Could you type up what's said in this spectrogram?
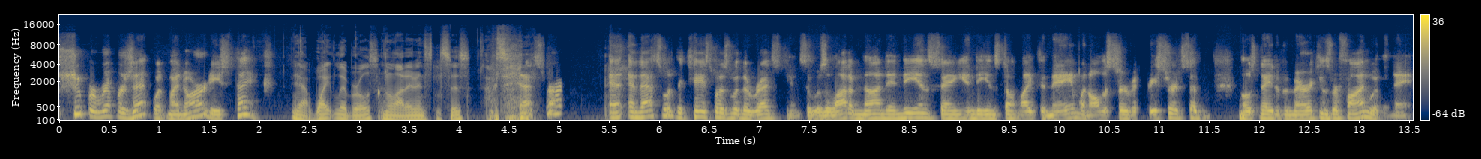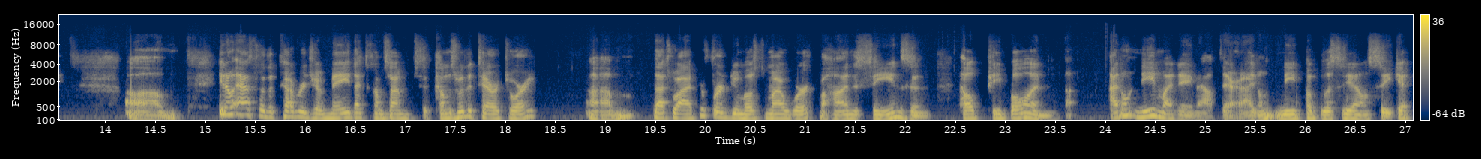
super represent what minorities think. Yeah, white liberals in a lot of instances, I would say. That's right. And, and, that's what the case was with the Redskins. It was a lot of non Indians saying Indians don't like the name when all the survey research said most Native Americans were fine with the name. Um, you know, as for the coverage of me, that sometimes it comes with the territory. Um, that's why I prefer to do most of my work behind the scenes and help people. And I don't need my name out there. I don't need publicity. I don't seek it.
